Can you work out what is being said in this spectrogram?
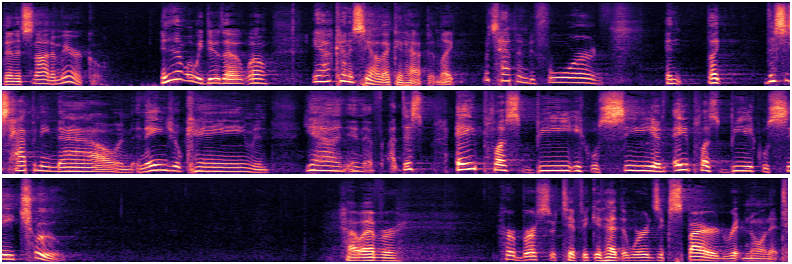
then it's not a miracle. Isn't that what we do, though? Well, yeah, I kind of see how that could happen. Like, what's happened before? And, like, this is happening now, and an angel came, and yeah, and, and if uh, this A plus B equals C, and A plus B equals C, true. However, her birth certificate had the words expired written on it.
